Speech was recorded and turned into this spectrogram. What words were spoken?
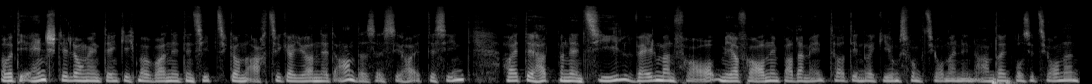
aber die Einstellungen, denke ich mal, waren in den 70er und 80er Jahren nicht anders, als sie heute sind. Heute hat man ein Ziel, weil man Frau, mehr Frauen im Parlament hat, in Regierungsfunktionen, in anderen Positionen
